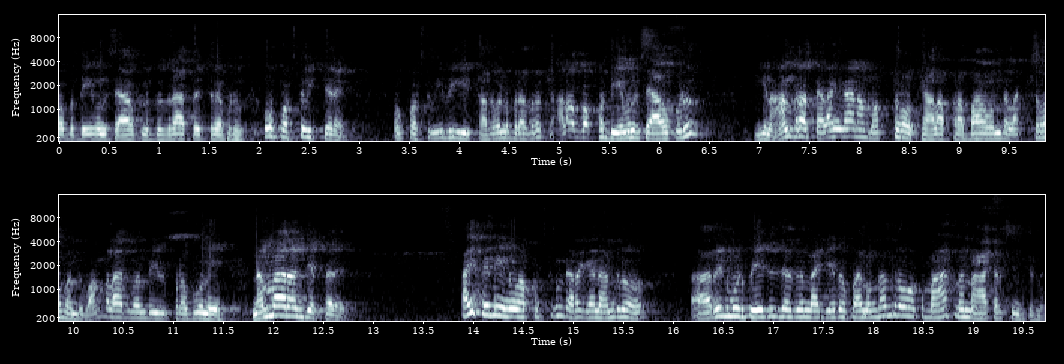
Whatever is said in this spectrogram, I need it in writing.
గొప్ప దేవుని సేవకులు గుజరాత్ వచ్చినప్పుడు ఓ పుస్తకం ఇచ్చారండి ఒక పుస్తకం ఇది చదవండి బ్రదర్. చాలా గొప్ప దేవుని సేవకుడు. ఈయన ఆంధ్ర తెలంగాణ మొత్తం చాలా ప్రభావం ఉంది. లక్షల మంది వందలాది మంది ప్రభువుని నమ్మారని చెప్పారు. అయితే నేను ఆ పుస్తకం తిరగాను అందులో రెండు మూడు పేజీలు చదివి నాకు ఏదో పని ఉంది. అందులో ఒక మాట నన్ను ఆకర్షించింది.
